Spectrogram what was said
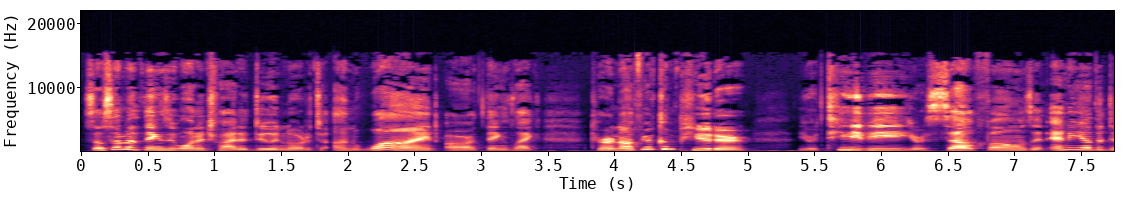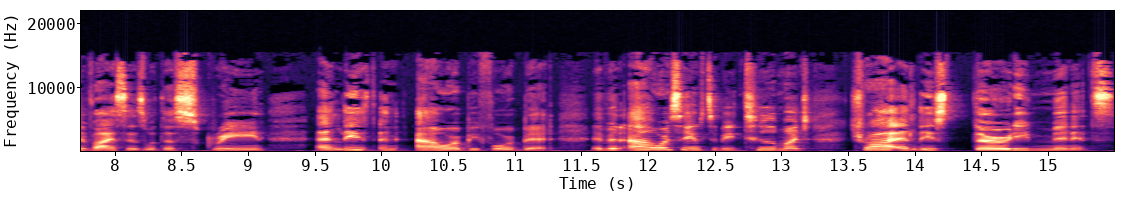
So, some of the things you want to try to do in order to unwind are things like turn off your computer, your TV, your cell phones, and any other devices with a screen at least an hour before bed. If an hour seems to be too much, try at least 30 minutes.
